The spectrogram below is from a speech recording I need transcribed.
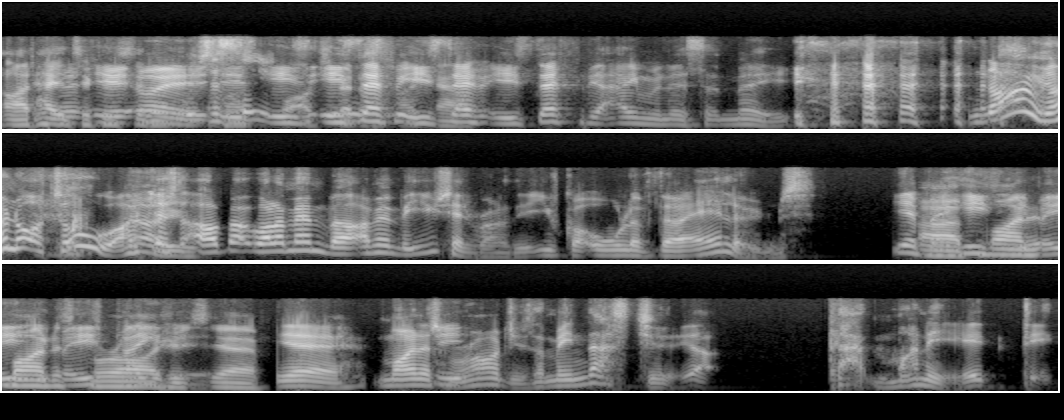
to, I'd hate to consider. wait, It's he's, he's, he's definitely, he's, like definitely, he's definitely aiming this at me. no, no, not at all. I No. just, I, well, I remember, I remember you said, Ron, that you've got all of the heirlooms. yeah, but Uh, he's, min- he- minus but he's mirages. Yeah, Yeah, minus It- mirages. I mean, that's just yeah, that money. It, it,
